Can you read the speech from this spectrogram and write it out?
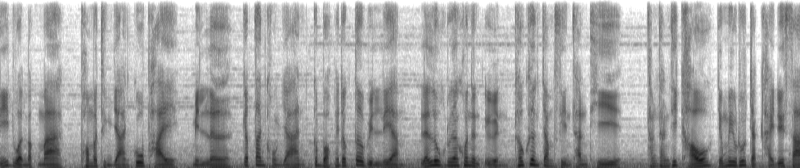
นี้ด่วนมากๆ พอมาถึงยานกู้ภัย มิลเลอร์ กัปตันของยานก็บอกให้ดรวิลเลียม และลูกเรือคนอื่นๆ เข้าเครื่องจำศีลทันที ทั้งๆที่เขายังไม่รู้จักใครด้วยซ้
